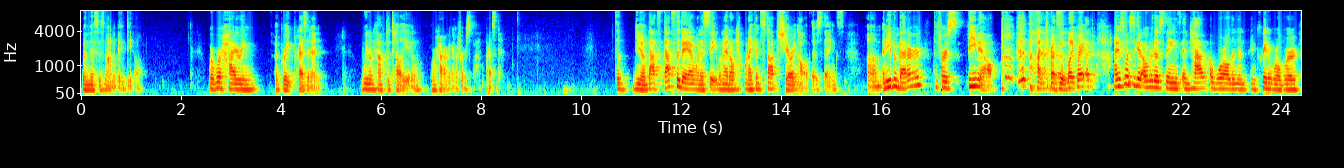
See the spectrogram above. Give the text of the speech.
when this is not a big deal, where we're hiring a great president, we don't have to tell you we're hiring our first black president. So you know that's that's the day I want to see when I don't when I can stop sharing all of those things, um, and even better, the first female black president. Like right, like I just want us to get over those things and have a world and and create a world where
